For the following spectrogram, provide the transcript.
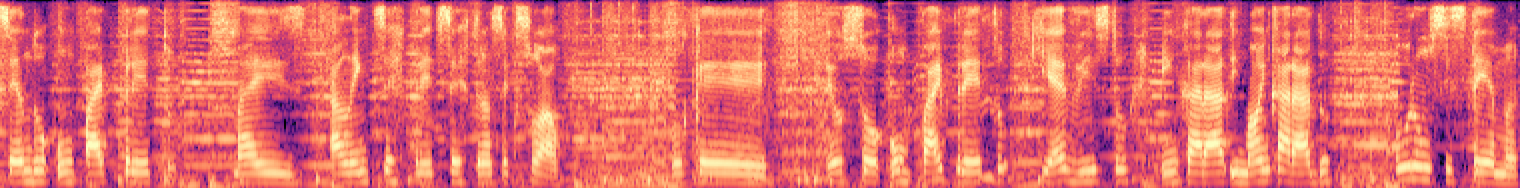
sendo um pai preto, mas além de ser preto, ser transexual. Porque eu sou um pai preto que é visto encarado, e mal encarado por um sistema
